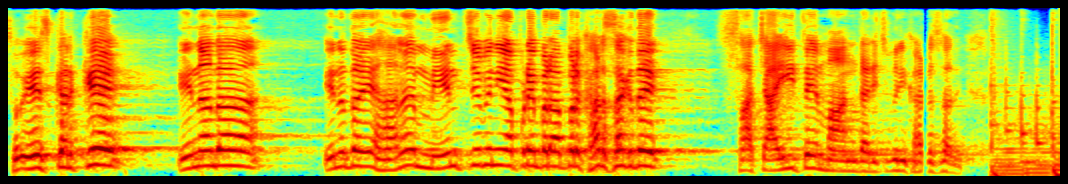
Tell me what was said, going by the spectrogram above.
ਸੋ ਇਸ ਕਰਕੇ ਇਹਨਾਂ ਦਾ ਇਹਨਾਂ ਦਾ ਇਹ ਹਾਲ ਹੈ, ਮਿਹਨਤ 'ਚ ਵੀ ਨਹੀਂ ਆਪਣੇ ਬਰਾਬਰ ਖੜ ਸਕਦੇ, ਸਚਾਈ ਤੇ ਇਮਾਨਦਾਰੀ 'ਚ ਵੀ ਨਹੀਂ ਖੜ ਸਕਦੇ।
